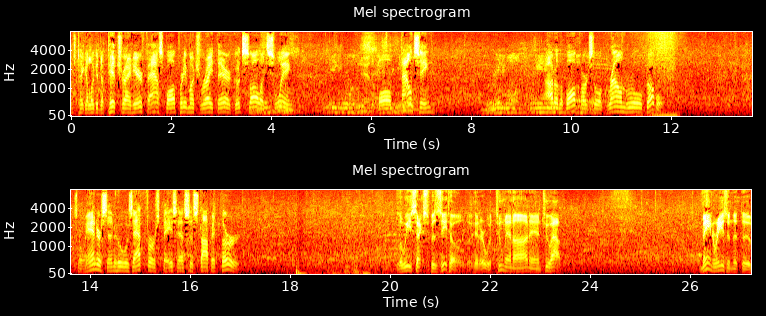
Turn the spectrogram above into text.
Let's take a look at the pitch right here. Fastball pretty much right there. Good solid swing. And the ball bouncing out of the ballpark, so a ground rule double. So Anderson, who was at first base, has to stop at third. Luis Exposito, the hitter, with two men on and two out. Main reason that the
